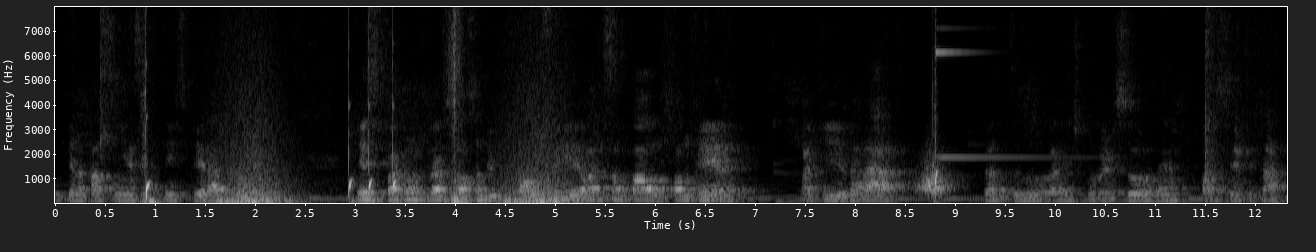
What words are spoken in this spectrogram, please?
e pela paciência que tem esperado também. Esse facão aqui vai para o nosso amigo Paulo Ferreira, lá de São Paulo. Paulo Ferreira, tá aqui, danado. tanto no, a gente conversou, né? O Paulo sempre está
